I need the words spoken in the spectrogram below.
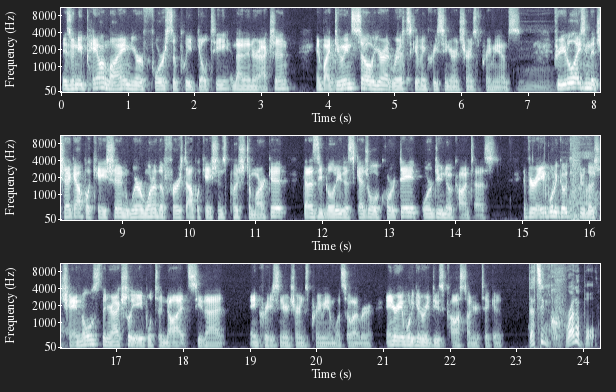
is when you pay online, you're forced to plead guilty in that interaction. And by doing so, you're at risk of increasing your insurance premiums. Mm. If you're utilizing the check application, we're one of the first applications pushed to market that has the ability to schedule a court date or do no contest. If you're able to go through those channels, then you're actually able to not see that increase in your insurance premium whatsoever. And you're able to get a reduced cost on your ticket. That's incredible.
